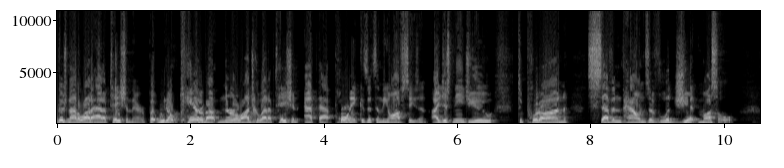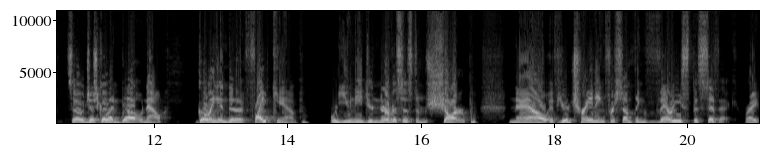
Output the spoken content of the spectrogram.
there's not a lot of adaptation there, but we don't care about neurological adaptation at that point because it's in the off season. I just need you to put on seven pounds of legit muscle. So just go ahead and go. Now, going into fight camp where you need your nervous system sharp, now, if you're training for something very specific, right?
